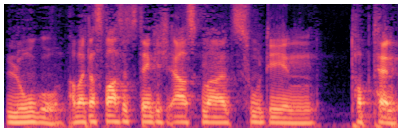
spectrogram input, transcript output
Logo. Aber das war es jetzt, denke ich, erstmal zu den Top Ten.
